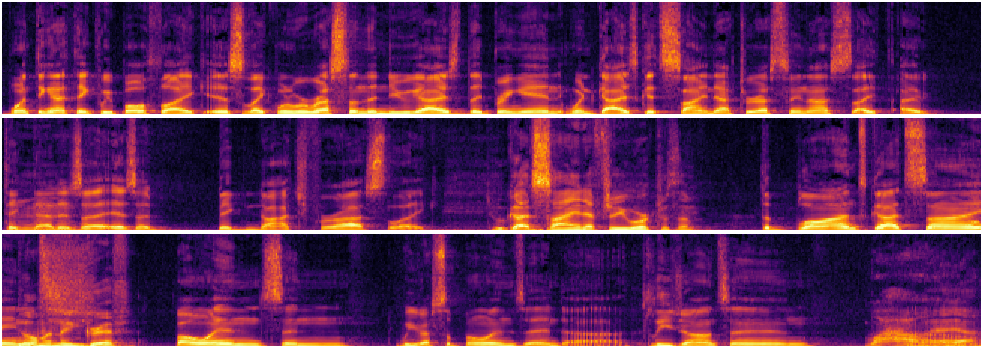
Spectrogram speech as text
one thing I think we both like is like when we're wrestling the new guys that they bring in. When guys get signed after wrestling us, I I take that as a as a big notch for us. Like Who got signed after you worked with them? the blondes got signed, Oh, and Griff. Bowens, and we wrestled Bowens and uh, Lee Johnson. Wow, Um, yeah.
